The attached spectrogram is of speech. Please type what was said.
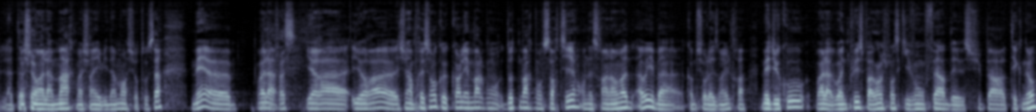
l'attachement à la marque, machin, évidemment, sur tout ça. Mais euh, voilà, il y aura, il y aura euh, j'ai l'impression que quand les marques vont, d'autres marques vont sortir, on sera en mode, ah oui, bah, comme sur la S20 Ultra. Mais du coup, voilà, OnePlus, par exemple, je pense qu'ils vont faire des super techno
